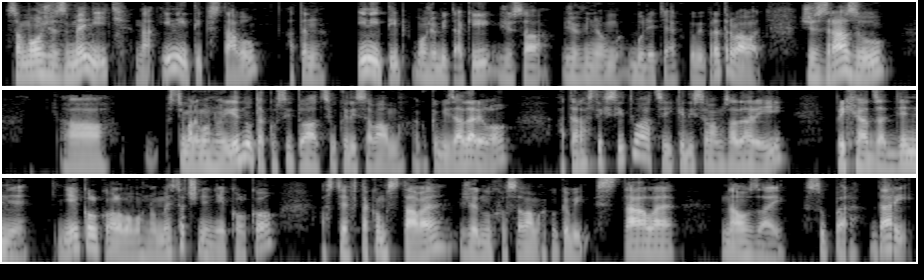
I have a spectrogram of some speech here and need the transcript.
sa môže zmeniť na iný typ stavu a ten iný typ môže byť taký, že, sa, že v ňom budete ako pretrvávať. Že zrazu a, ste mali možno jednu takú situáciu, kedy sa vám ako keby zadarilo a teraz tých situácií, kedy sa vám zadarí, prichádza denne niekoľko alebo možno mesačne niekoľko a ste v takom stave, že jednoducho sa vám ako keby stále naozaj super darí.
